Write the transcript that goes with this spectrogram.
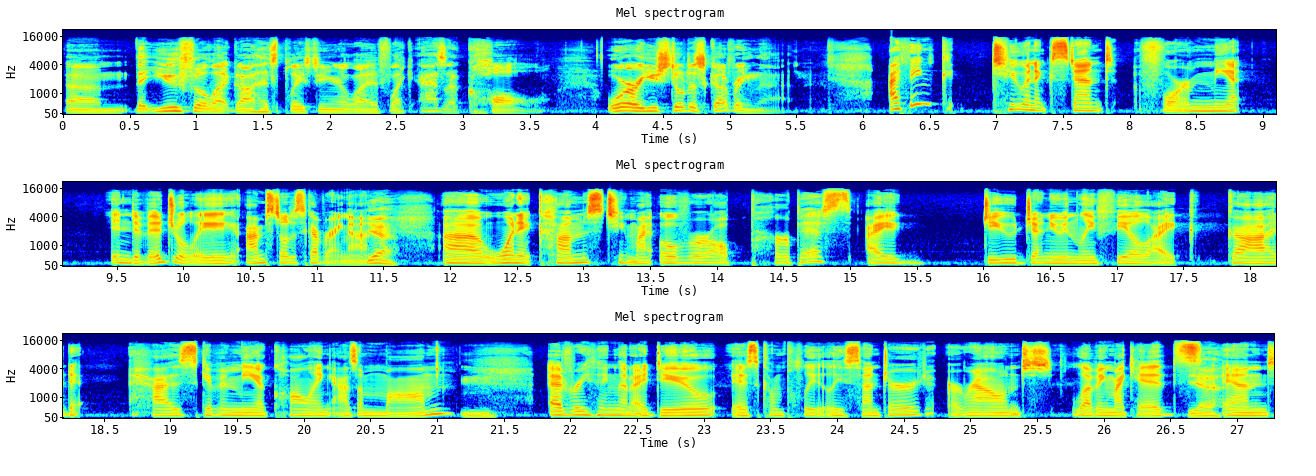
um, that you feel like God has placed in your life, like as a call, or are you still discovering that? I think to an extent for me individually, I'm still discovering that. Yeah, Uh, when it comes to my overall purpose, I do genuinely feel like God has given me a calling as a mom. Mm. Everything that I do is completely centered around loving my kids Yeah. and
